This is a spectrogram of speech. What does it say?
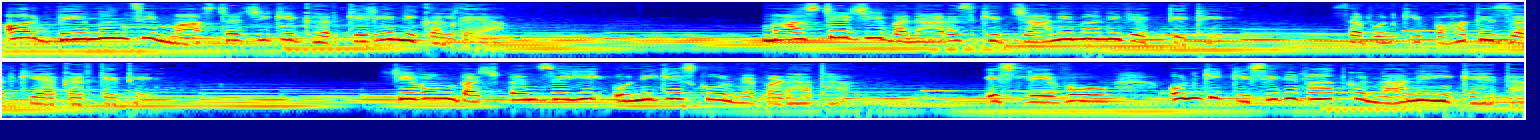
और बेमन से मास्टर जी के घर के लिए निकल गया। मास्टर जी बनारस के जाने माने व्यक्ति थे। सब उनकी बहुत इज़्ज़त किया करते थे। शिवम बचपन से ही उन्हीं के स्कूल में पढ़ा था। इसलिए वो उनकी किसी भी बात को ना नहीं कहता।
